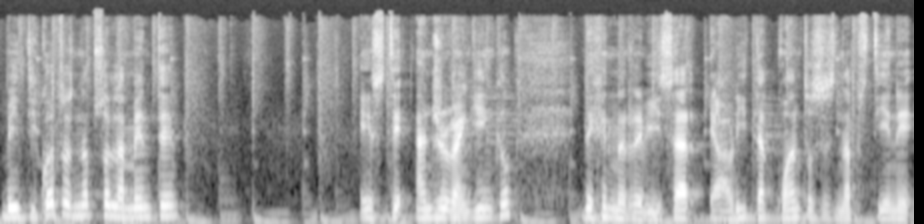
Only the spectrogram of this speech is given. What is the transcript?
24 snaps solamente este Andrew Van Ginkle. Déjenme revisar ahorita cuántos snaps tiene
